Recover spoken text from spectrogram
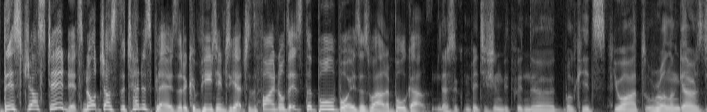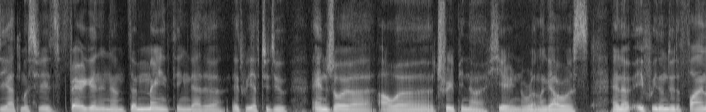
This just in. It's not just the tennis players that are competing to get to the finals, it's the ball boys as well and ball girls. There's a competition between the ball kids. You are at Roland Garros, the atmosphere is very good, and um, the main thing that uh, that we have to do enjoy uh, our trip in uh, here in Roland Garros. And uh, if we don't do the finals,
